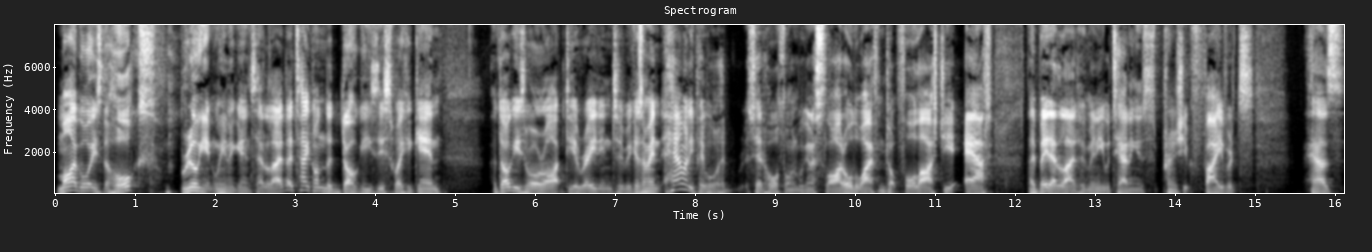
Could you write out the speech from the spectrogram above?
My boys, the Hawks, brilliant win against Adelaide. They take on the Doggies this week again. The Doggies are all right. Do you read into because I mean, how many people had said Hawthorn were going to slide all the way from top four last year out? They beat Adelaide, who many were touting as premiership favourites. How's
